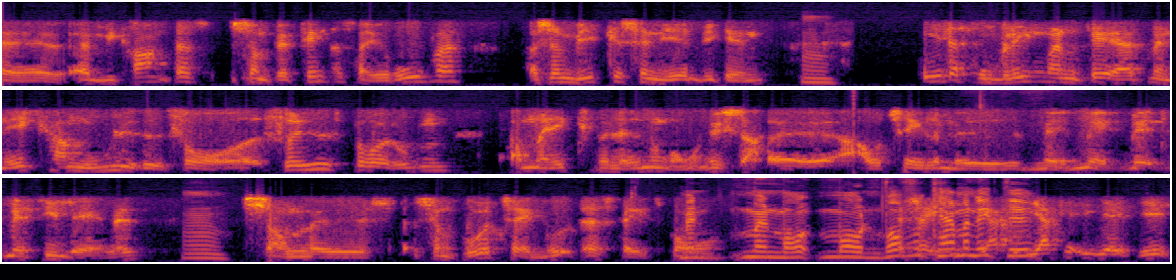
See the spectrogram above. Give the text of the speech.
af, af migranter, som befinder sig i Europa, og som vi ikke kan sende hjem igen. Mm. Et af problemerne det er, at man ikke har mulighed for at frihedsberøve dem, og man ikke kan få lavet nogle ordentlige øh, aftaler med, med, med, med, med de lande, mm. som, øh, som burde tage imod deres statsborger. Men, men Morten, hvorfor altså, kan man ikke jeg, det? Jeg, jeg, jeg,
